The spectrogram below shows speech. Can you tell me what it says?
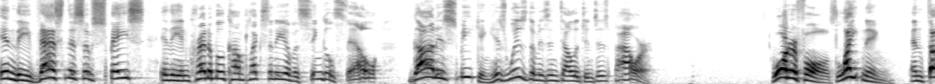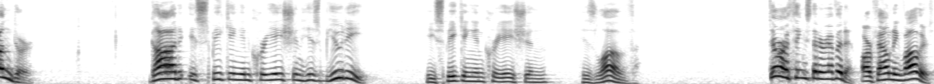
In the vastness of space, in the incredible complexity of a single cell, God is speaking. His wisdom, His intelligence, His power waterfalls, lightning, and thunder. God is speaking in creation His beauty. He's speaking in creation His love. There are things that are evident. Our founding fathers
